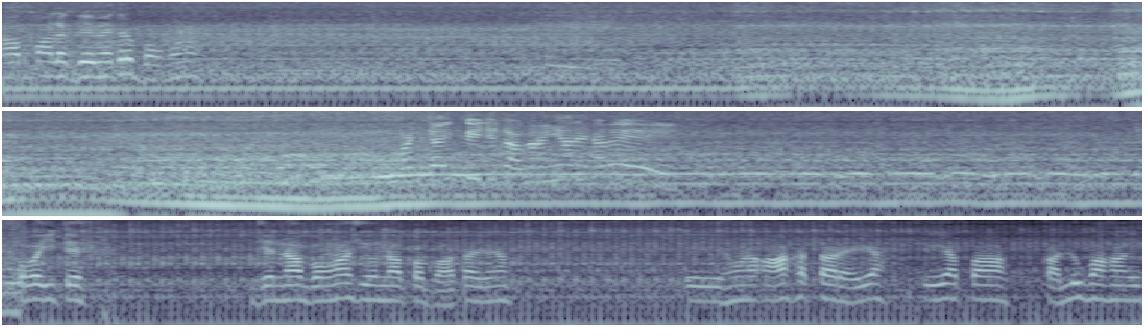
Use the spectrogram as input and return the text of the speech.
ਆਪਾਂ ਲੱਗੇ ਵੇ ਇੱਧਰ ਬੌਣ ਪੰਚਾਇਤੀ ਚ ਚੱਲ ਰਹੀਆਂ ਨੇ ਕਦੇ ਵਈ ਤੇ ਜਿੰਨਾ ਬਾਉਣਾ ਸੀ ਉਹਨਾਂ ਆਪਾਂ ਬਾਤਾ ਜਣਾ। ਤੇ ਹੁਣ ਆਹ ਖੱਤਾ ਰਹਿ ਗਿਆ। ਇਹ ਆਪਾਂ ਕੱਲੂ ਬਾਹਾਂਗੇ,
